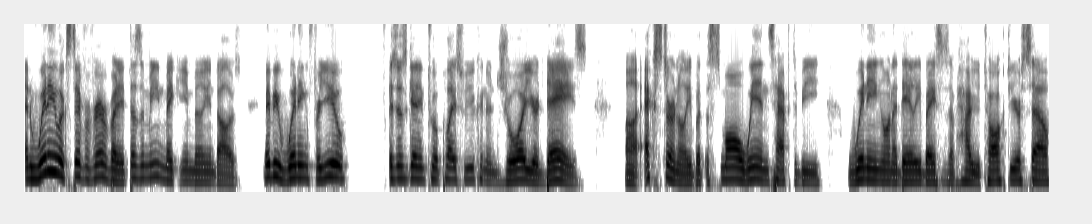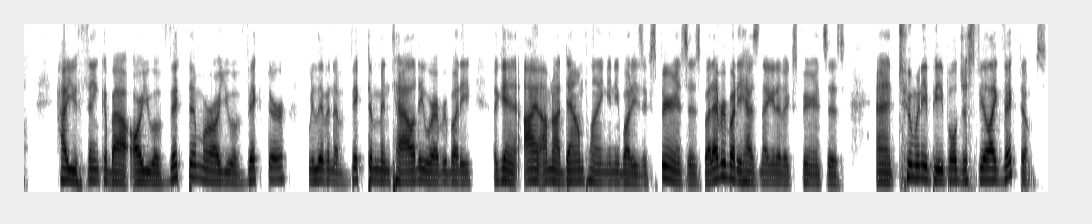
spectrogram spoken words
And winning looks different for everybody. It doesn't mean making a million dollars. Maybe winning for you is just getting to a place where you can enjoy your days uh, externally, but the small wins have to be winning on a daily basis of how you talk to yourself, how you think about are you a victim or are you a victor? We live in a victim mentality where everybody, again, I, I'm not downplaying anybody's experiences, but everybody has negative experiences. And too many people just feel like victims.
